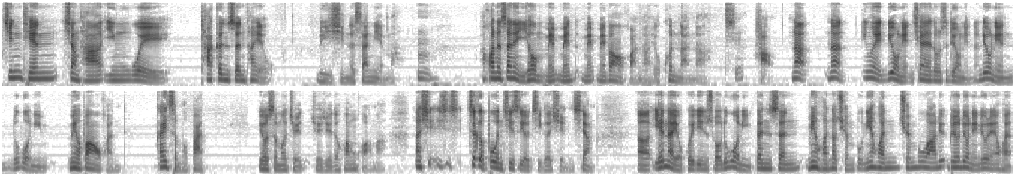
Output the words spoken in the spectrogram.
今天像他，因为他更生，他也履行了三年嘛，嗯啊，还了三年以后没没没没办法还啊，有困难啊。是好，那那因为六年现在都是六年，那六年如果你没有办法还，该怎么办？有什么解解决的方法吗？那现这个部分其实有几个选项。呃，原来有规定说，如果你更生没有还到全部，你要还全部啊，六比如六年六年要还。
